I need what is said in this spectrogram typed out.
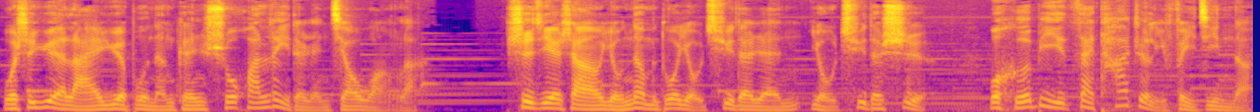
我是越来越不能跟说话累的人交往了。世界上有那么多有趣的人、有趣的事，我何必在他这里费劲呢？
